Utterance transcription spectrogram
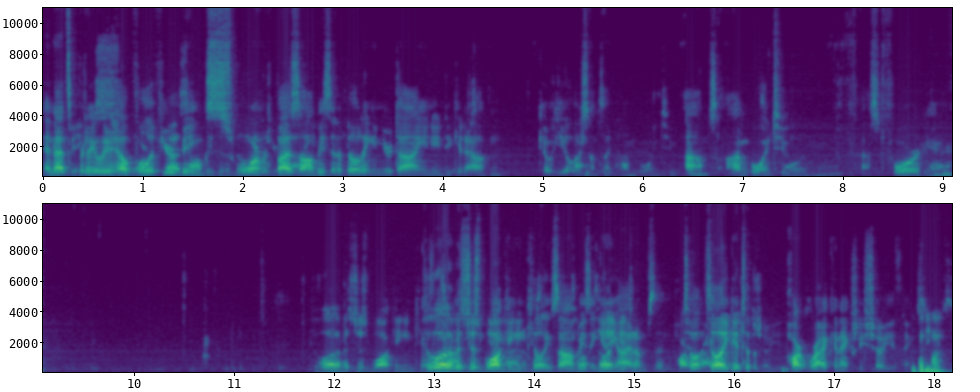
And that's particularly helpful if you're being swarmed by zombies in a building and you're dying, you need to get out and go heal or something. I'm going to. Um, so I'm going to fast forward here a lot of it's just walking and killing. a lot of it's just and walking and killing zombies until, and getting items, and until I get to the part where I can actually show you things.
